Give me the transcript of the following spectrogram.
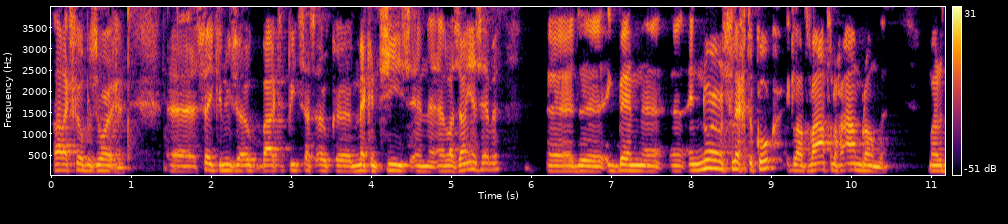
laat ik veel bezorgen. zeker nu ze ook buiten pizza's ook mac and cheese en, lasagnes hebben. de, ik ben een enorm slechte kok. Ik laat water nog aanbranden. Maar het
